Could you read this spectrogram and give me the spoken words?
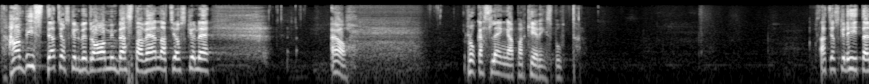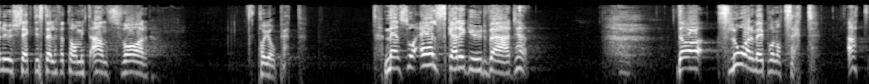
Han visste att jag skulle bedra min bästa vän, att jag skulle ja, råka slänga parkeringsboten. Att jag skulle hitta en ursäkt istället för att ta mitt ansvar på jobbet. Men så älskade Gud världen. Det slår mig på något sätt att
